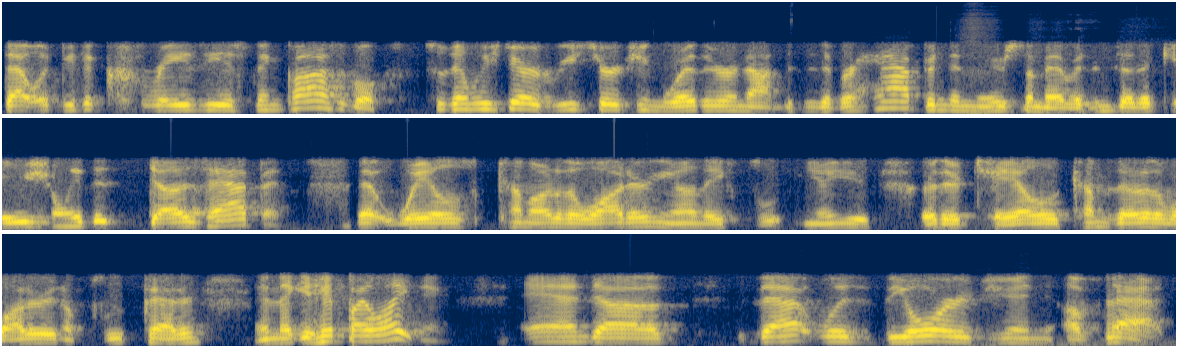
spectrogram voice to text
that would be the craziest thing possible. So then we started researching whether or not this has ever happened, and there's some evidence that occasionally this does happen. That whales come out of the water, you know, they, you know, you or their tail comes out of the water in a fluke pattern, and they get hit by lightning. And uh, that was the origin of that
